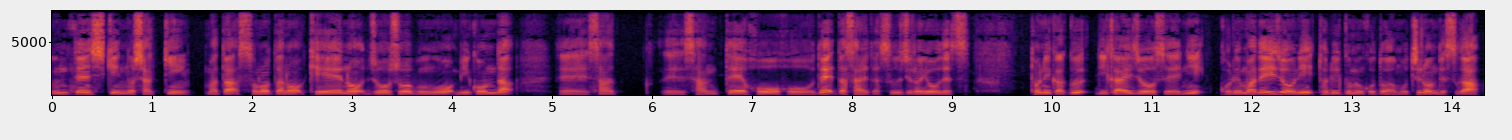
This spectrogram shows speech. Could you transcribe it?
運転資金の借金またその他の経営の上昇分を見込んだ、えーえー算定方法で出された数字のようです。とにかく理解情勢にこれまで以上に取り組むことはもちろんですが、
